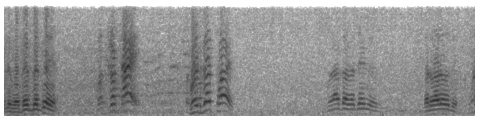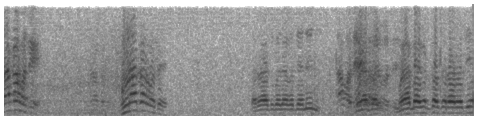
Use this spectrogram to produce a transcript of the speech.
એટલે ઘટે. વધઘટ વધઘટ ગુણાકાર વધે સરવાળો વધે? ગુણાકાર વધે. ગુણાકાર વધે. સરવાળો તો બધા વધે નહીં ને. ગુણાકાર કરતા સરવાળો વધે?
